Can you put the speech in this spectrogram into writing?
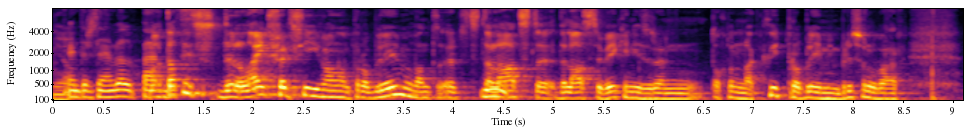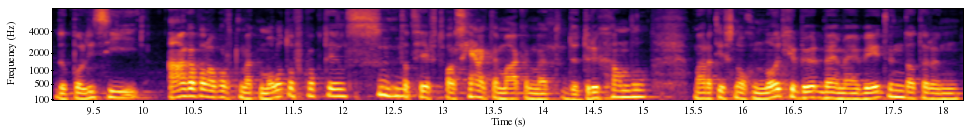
ja. En er zijn wel een paar... Maar dat is de light versie van een probleem, want de, laatste, de laatste weken is er een, toch wel een acuut probleem in Brussel waar de politie aangevallen wordt met molotovcocktails. Mm Dat heeft waarschijnlijk te maken met de drughandel. Maar het is nog nooit gebeurd bij mijn weten dat er een,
